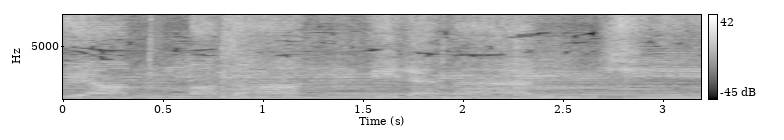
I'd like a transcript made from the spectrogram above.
Uyanmadan bilemem ki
